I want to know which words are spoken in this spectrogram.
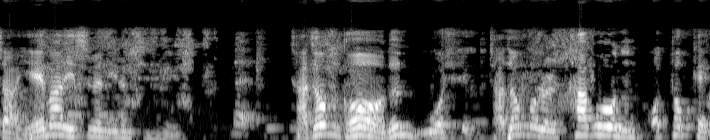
자, 얘만 있으면 이름치지. 네. 자전거는 무엇이지? 근데 자전거를 타고는 어떻게지?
